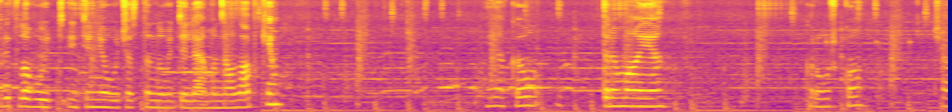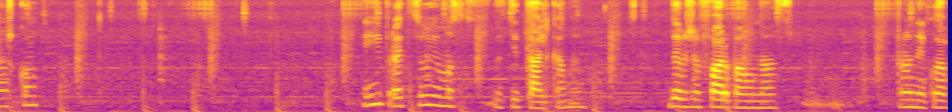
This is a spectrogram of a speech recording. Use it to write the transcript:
Світлову і тіньову частину виділяємо на лапки, яка тримає кружку, чашку. І працюємо з, детальками, де вже фарба у нас проникла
